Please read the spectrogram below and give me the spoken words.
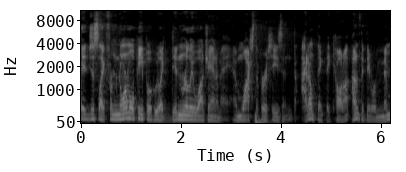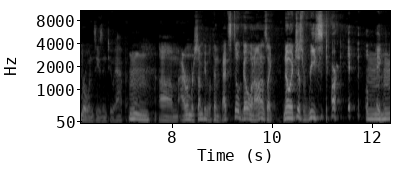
it- just like from normal people who like didn't really watch anime and watched the first season. I don't think they caught on. I don't think they remember when season two happened. Mm-mm. Um, I remember some people think that's still going on. It's like no, it just restarted. like, Mhm.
